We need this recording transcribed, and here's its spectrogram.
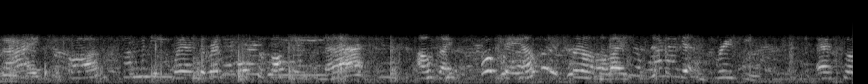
guy took when the red guy took off I was like, okay, I'm going to turn on the lights. This is getting freaky. And so,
